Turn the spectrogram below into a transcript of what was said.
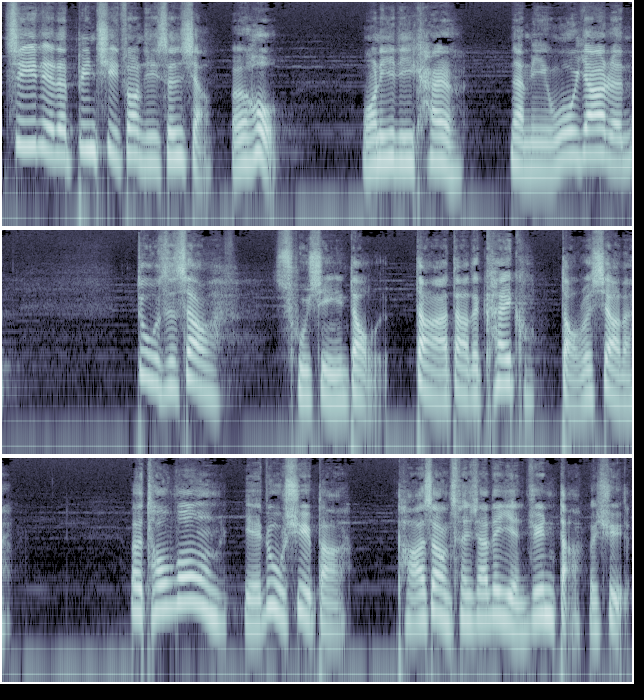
激烈的兵器撞击声响。而后，王离离开了，那名乌鸦人肚子上出现一道。大大的开口倒了下来，而童风也陆续把爬上城墙的眼军打回去。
